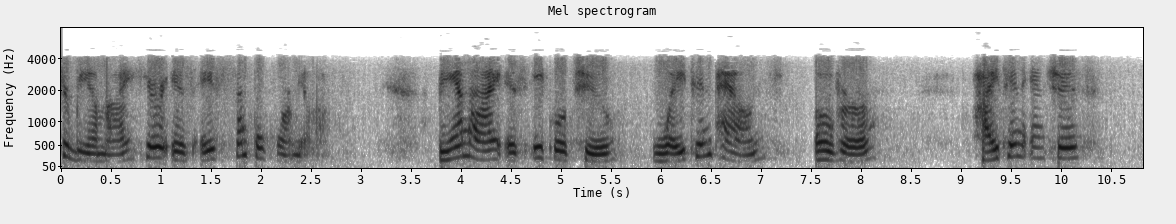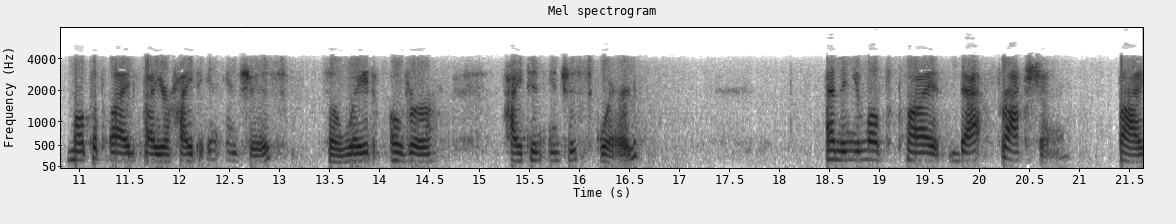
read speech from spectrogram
your BMI, here is a simple formula. BMI is equal to weight in pounds over height in inches multiplied by your height in inches, so weight over height in inches squared, and then you multiply that fraction by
